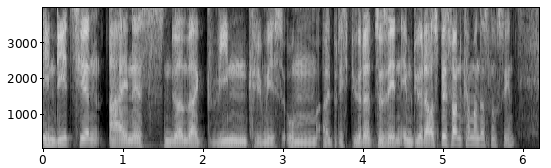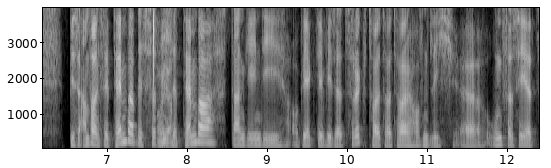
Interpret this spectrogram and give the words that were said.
Indizien eines Nürnberg-Wien-Krimis um Albrecht Dürer zu sehen im Dürerhaus. Bis wann kann man das noch sehen? Bis Anfang September, bis 4. Oh ja. September. Dann gehen die Objekte wieder zurück, toi, toi, toi, hoffentlich äh, unversehrt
